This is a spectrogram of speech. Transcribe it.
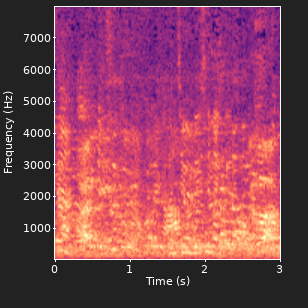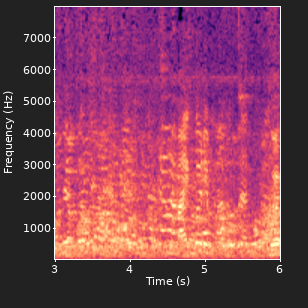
해야지. 지금 드시는 거. 말거리 맛없잖아. 네.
